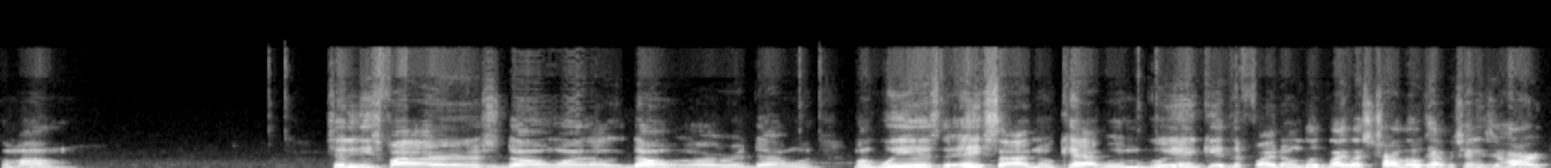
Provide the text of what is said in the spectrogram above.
Come on. Said these fighters don't want uh, don't oh, I read that one. Munguia is the A side, no cap. Well, Munguia ain't getting the fight. Don't look like. Let's try low cap and change the heart.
